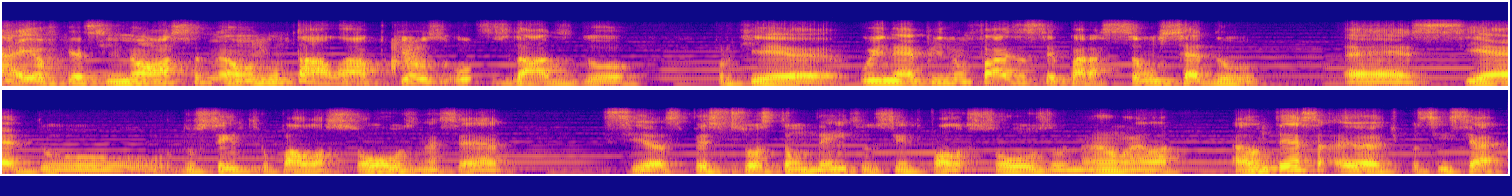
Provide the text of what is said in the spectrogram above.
aí eu fiquei assim: nossa, não, não tá lá, porque os, os dados do. Porque o INEP não faz a separação se é do. É, se é do, do Centro Paula Souza, né? Se, é, se as pessoas estão dentro do Centro Paula Souza ou não. Ela, ela não tem essa. É, tipo assim, se, a,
